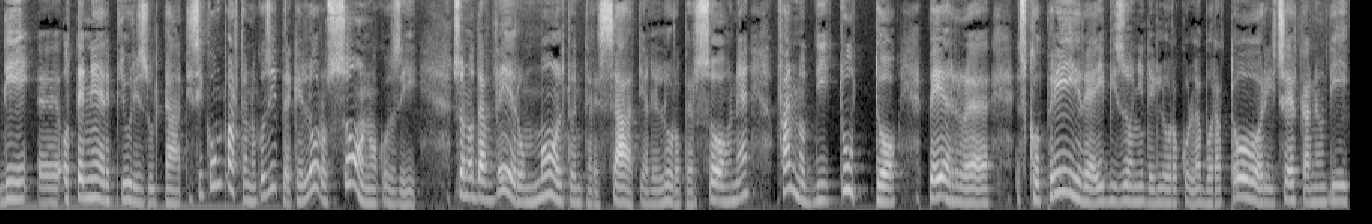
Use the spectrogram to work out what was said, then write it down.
di eh, ottenere più risultati, si comportano così perché loro sono così, sono davvero molto interessati alle loro persone, fanno di tutto per eh, scoprire i bisogni dei loro collaboratori, cercano di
